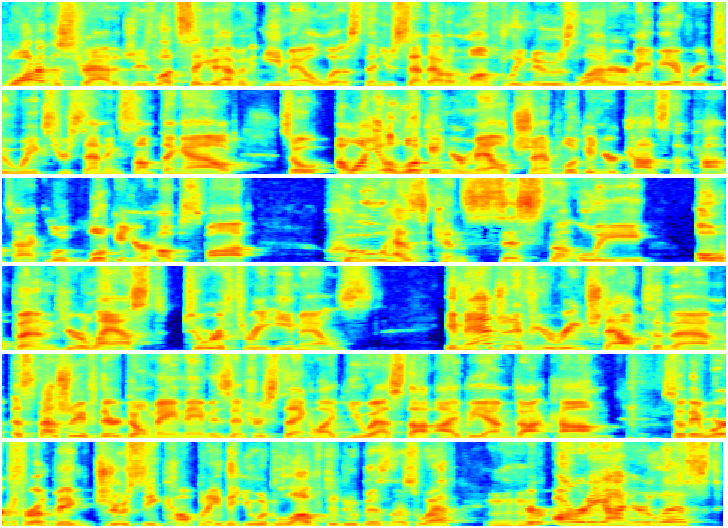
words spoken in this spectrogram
one of the strategies, let's say you have an email list and you send out a monthly newsletter, maybe every 2 weeks you're sending something out. So I want you to look in your Mailchimp, look in your constant contact, look look in your HubSpot. Who has consistently opened your last 2 or 3 emails? Imagine if you reached out to them, especially if their domain name is interesting, like us.ibm.com. So they work for a big, juicy company that you would love to do business with. Mm-hmm. They're already on your list.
